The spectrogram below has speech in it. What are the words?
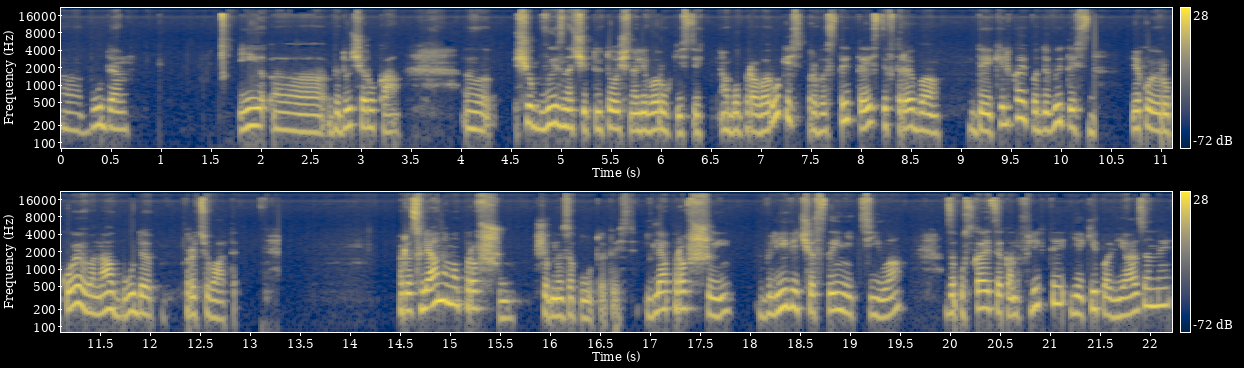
е, буде і ведуча рука. Е, Щоб визначити точно ліворукість або праворукість, провести тестів треба декілька і подивитись, якою рукою вона буде працювати. Розглянемо правшу, щоб не заплутатись. Для правши в лівій частині тіла запускаються конфлікти, які пов'язані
